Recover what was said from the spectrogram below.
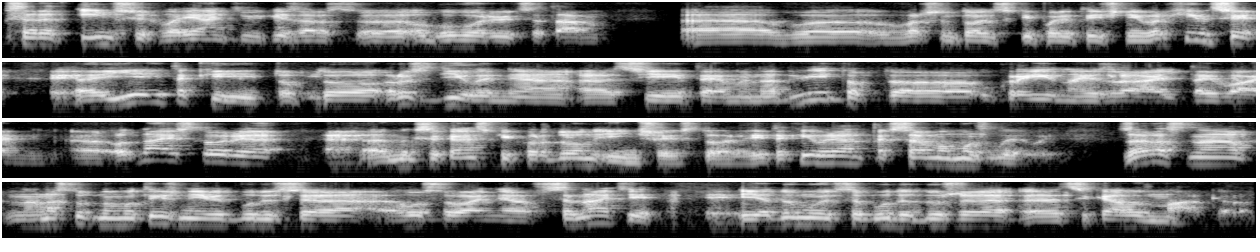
серед інших варіантів, які зараз е, обговорюються там. Е, в Вашингтонській політичній верхівці е, є і такий, тобто розділення е, цієї теми на дві, тобто Україна, Ізраїль, Тайвань одна історія, мексиканський кордон інша історія, і такий варіант так само можливий. Зараз на на наступному тижні відбудеться голосування в Сенаті, і я думаю, це буде дуже цікавим маркером.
